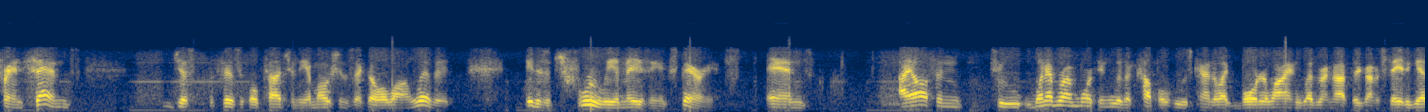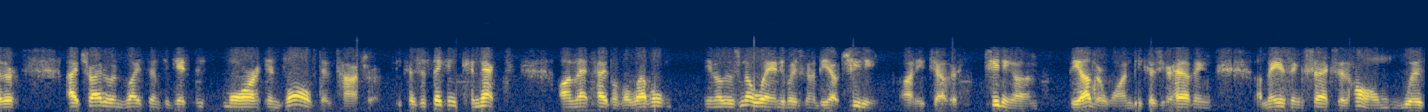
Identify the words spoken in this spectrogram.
transcend just the physical touch and the emotions that go along with it, it is a truly amazing experience. And I often, to whenever I'm working with a couple who's kind of like borderline whether or not they're going to stay together, I try to invite them to get more involved in tantra because if they can connect on that type of a level, you know, there's no way anybody's going to be out cheating on each other, cheating on the other one because you're having amazing sex at home with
